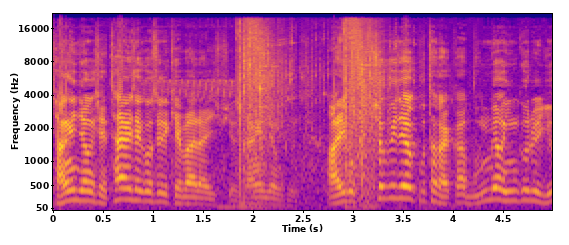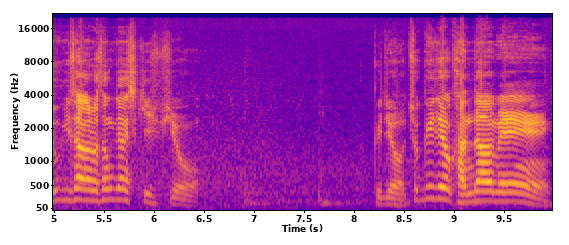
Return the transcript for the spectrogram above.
장인정신 타일새 곳을 개발하십시오. 장인정신. 아 이거 초기제역부터 갈까? 문명 인구를 6 이상으로 성장시키십시오. 그죠? 초기제역 간 다음에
